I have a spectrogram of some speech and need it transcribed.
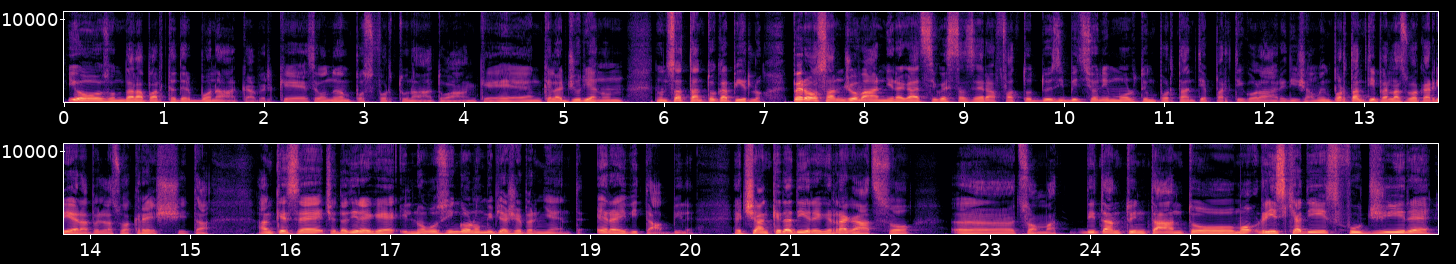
io sono dalla parte del Bonaca perché secondo me è un po' sfortunato anche. E anche la giuria non, non, sa tanto capirlo. Però San Giovanni, ragazzi, questa sera ha fatto due esibizioni molto importanti e particolari, diciamo, importanti per la sua carriera, per la sua crescita. Anche se c'è da dire che il nuovo singolo non mi piace per niente, era evitabile. E c'è anche da dire che il ragazzo Uh, insomma, di tanto in tanto rischia di sfuggire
